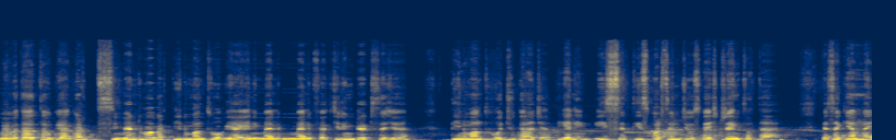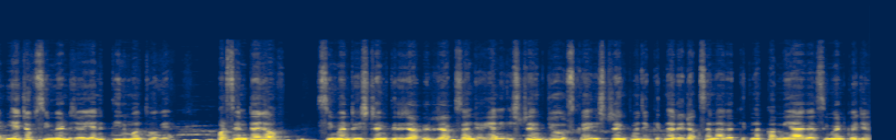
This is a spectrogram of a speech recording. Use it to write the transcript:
मैं बता देता हूँ कि अगर सीमेंट को अगर तीन मंथ हो गया, यानी मैन्युफैक्चरिंग डेट से जो है तीन मंथ हो चुका है जो तो यानी 20 से 30 परसेंट जो उसका स्ट्रेंथ होता है। जैसा कि हमने एज ऑफ़ सीमेंट जो यानी तीन मंथ हो गया। Percentage of cement strength reduction जो यानी स्ट्रेंथ जो उसके स्ट्रेंथ में जो कितना रिडक्शन आएगा, कितना कमी आएगा सीमेंट का जो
